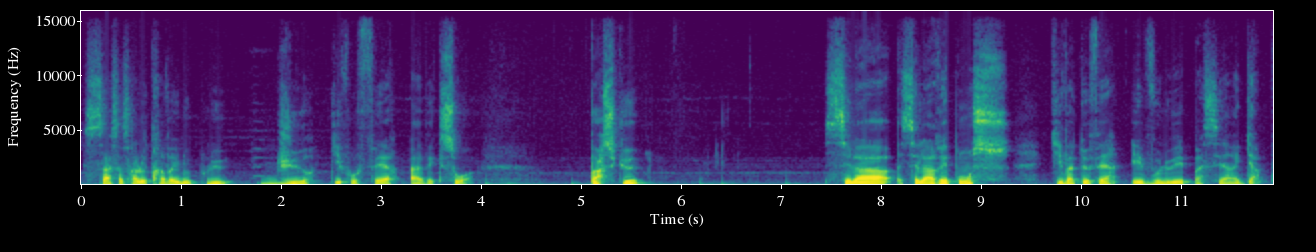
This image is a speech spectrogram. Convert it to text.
Ça, ça sera le travail le plus dur qu'il faut faire avec soi. Parce que c'est la, la réponse qui va te faire évoluer, passer un gap.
